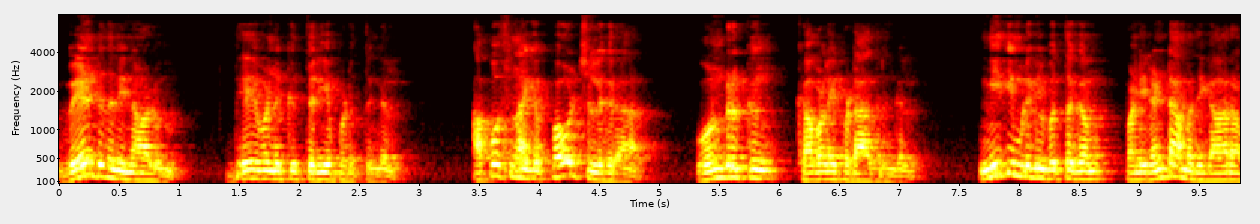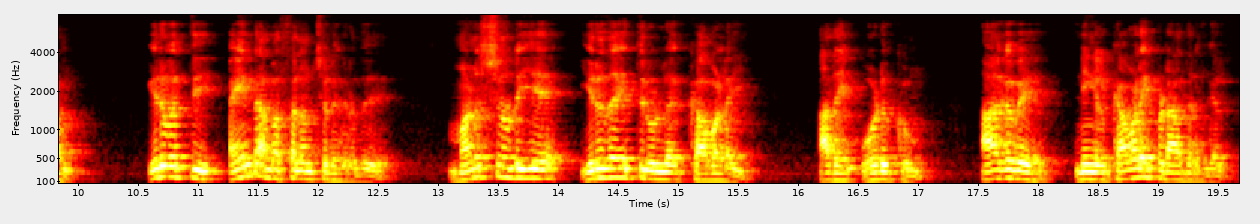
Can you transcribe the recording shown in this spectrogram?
வேண்டுதலினாலும் தேவனுக்கு தெரியப்படுத்துங்கள். அப்போஸ் நாயக பவுல் சொல்லுகிறார் ஒன்றுக்கும் கவலைப்படாதிருங்கள். நீதிமொழிகள் புத்தகம் பன்னிரெண்டாம் அதிகாரம் இருபத்தி ஐந்தாம் வசனம் சொல்கிறது மனுஷனுடைய இருதயத்தில் உள்ள கவலை அதை ஒடுக்கும். ஆகவே நீங்கள் கவலைப்படாதிருங்கள்.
